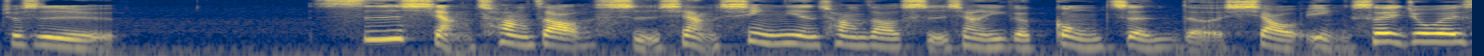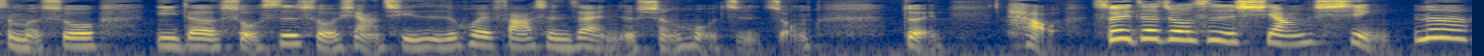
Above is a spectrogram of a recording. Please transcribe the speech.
就是。思想创造实相，信念创造实相，一个共振的效应。所以，就为什么说你的所思所想，其实会发生在你的生活之中。对，好，所以这就是相信。那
